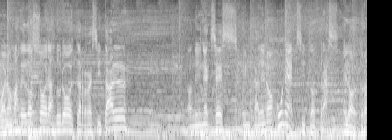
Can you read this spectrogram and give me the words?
Bueno, más de dos horas duró este recital, donde Inexcess encadenó un éxito tras el otro.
